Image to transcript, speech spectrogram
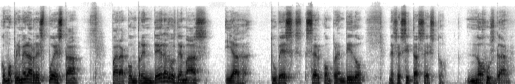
Como primera respuesta, para comprender a los demás y a tu vez ser comprendido, necesitas esto, no juzgar.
